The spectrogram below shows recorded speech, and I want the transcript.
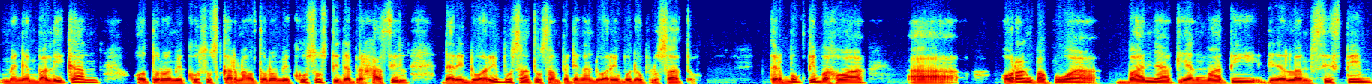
mengembalikan otonomi khusus karena otonomi khusus tidak berhasil dari 2001 sampai dengan 2021. Terbukti bahwa uh, orang Papua banyak yang mati di dalam sistem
